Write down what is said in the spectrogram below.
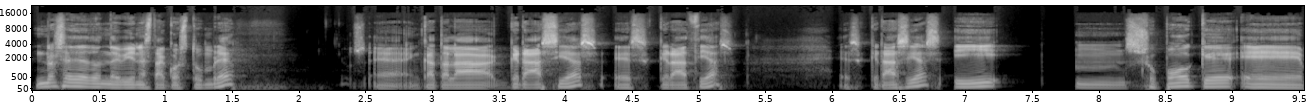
No sé de dónde viene esta costumbre. Eh, en catalán, gracias es gracias. Es gracias. Y mmm, supongo que... Eh,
